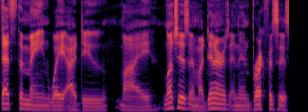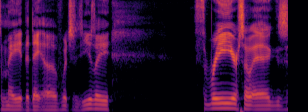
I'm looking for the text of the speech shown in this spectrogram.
that's the main way I do my lunches and my dinners, and then breakfast is made the day of, which is usually three or so eggs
